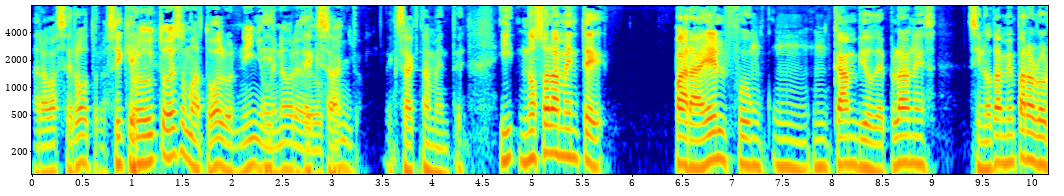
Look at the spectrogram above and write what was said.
ahora va a ser otro. Así que... Producto de eso mató a los niños Eh, menores de dos años. Exactamente. Y no solamente para él fue un, un- un cambio de planes, sino también para los,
